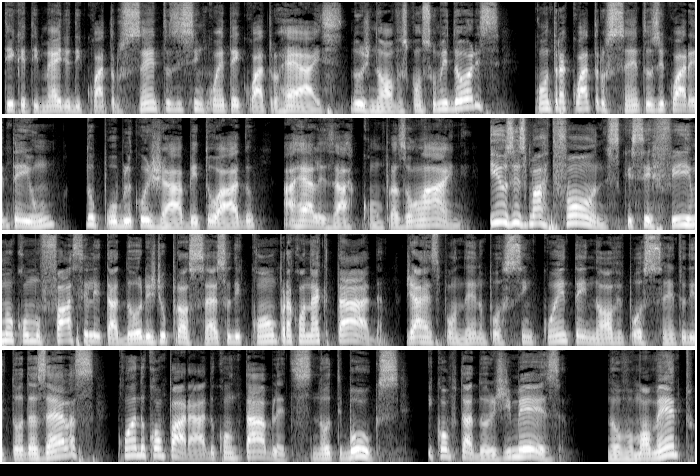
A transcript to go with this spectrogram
Ticket médio de 454 reais nos novos consumidores contra 441 do público já habituado a realizar compras online. E os smartphones, que se firmam como facilitadores do processo de compra conectada, já respondendo por 59% de todas elas, quando comparado com tablets, notebooks e computadores de mesa. Novo momento,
